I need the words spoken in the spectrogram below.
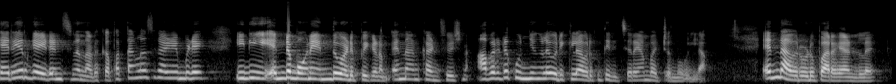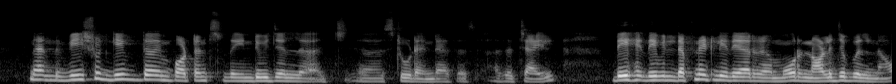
കരിയർ ഗൈഡൻസിന് നടക്കുക. പത്താം ക്ലാസ് കഴിയുമ്പോഴേ ഇനി എന്റെ മോനെ എന്ത് പഠിപ്പിക്കണം എന്നാണ് കൺഫ്യൂഷൻ അവരുടെ കുഞ്ഞുങ്ങളെ ഒരിക്കലും അവർക്ക് തിരിച്ചറിയാൻ പറ്റുന്നുമില്ല. എന്താ അവരോട് പറയാനുള്ളത് we should give the importance to the individual student as a child they they will definitely they are more knowledgeable now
